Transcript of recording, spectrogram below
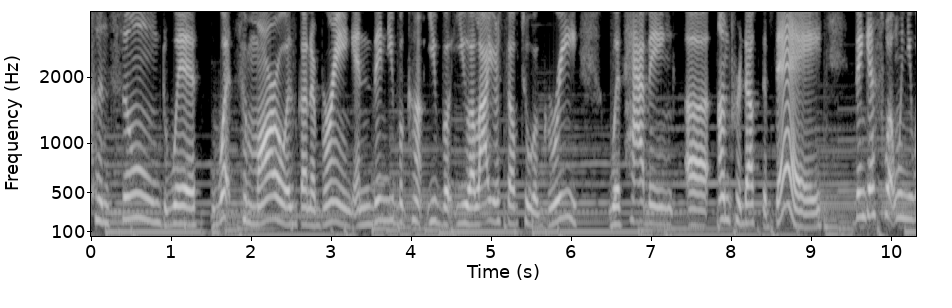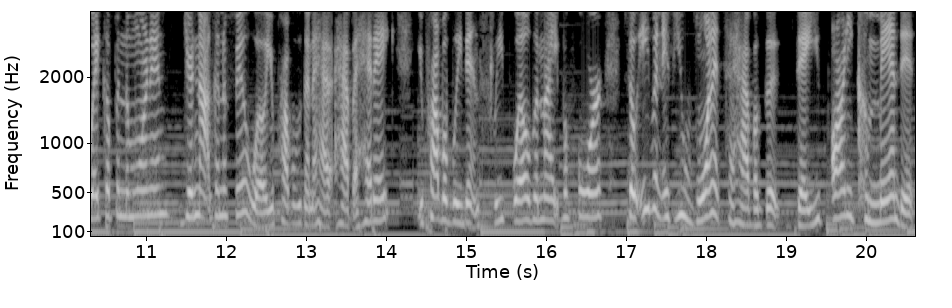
consumed with what tomorrow is going to bring and then you become you but you allow yourself to agree with having a unproductive day then guess what? When you wake up in the morning, you're not going to feel well. You're probably going to ha- have a headache. You probably didn't sleep well the night before. So even if you wanted to have a good day, you've already commanded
